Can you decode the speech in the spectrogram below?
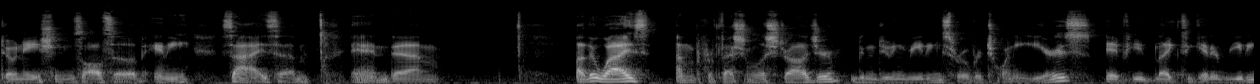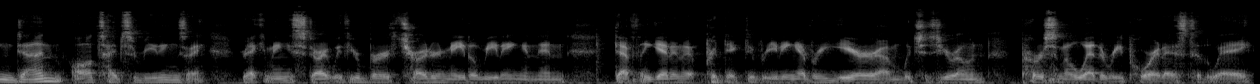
donations also of any size. Um, and um, otherwise, I'm a professional astrologer, I've been doing readings for over 20 years. If you'd like to get a reading done, all types of readings, I recommend you start with your birth chart or natal reading and then definitely get in a predictive reading every year, um, which is your own personal weather report as to the way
